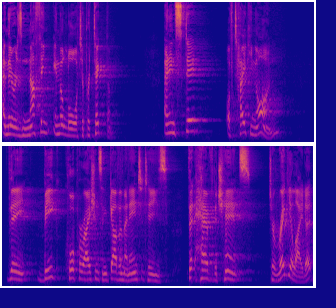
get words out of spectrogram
and there is nothing in the law to protect them. And instead of taking on the big corporations and government entities that have the chance to regulate it,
